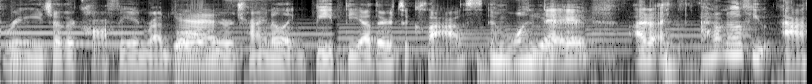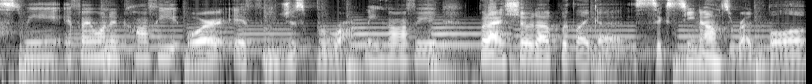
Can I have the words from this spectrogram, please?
bring each other coffee and Red Bull, and we were trying to like beat the other to class. And one day, I don't, I, I don't know if you asked me if I wanted coffee or if you just brought me coffee, but I showed up with like a 16 ounce Red Bull,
